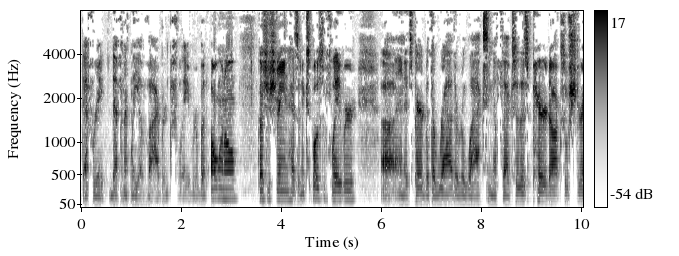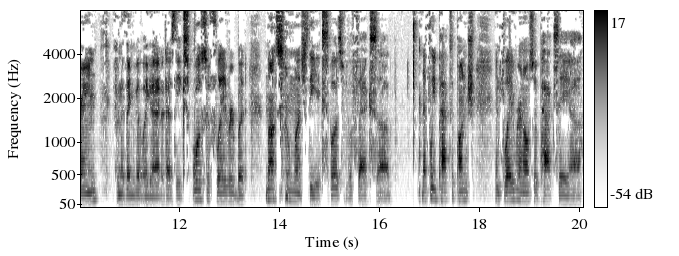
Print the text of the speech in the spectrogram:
definitely definitely a vibrant flavor. But all in all, Gusher strain has an explosive flavor, uh, and it's paired with a rather relaxing effect. So this paradoxal strain, if you want to think of it like that, it has the explosive flavor, but not so much the explosive effects. Uh, definitely packs a punch in flavor, and also packs a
